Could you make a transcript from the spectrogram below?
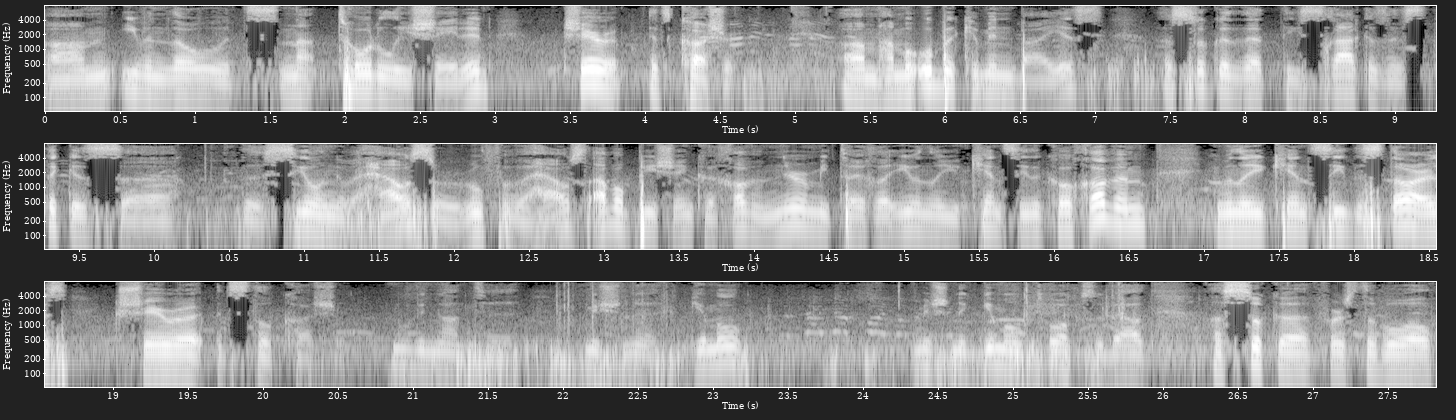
um, even though it's not totally shaded. Share it's kosher. Um, Hamu'uba kamin bayis, a sukkah that the schach is as thick as uh, the ceiling of a house or roof of a house. Aval pishin kochavim even though you can't see the kochavim, even though you can't see the stars, kshera, it's still kosher. Moving on to Mishnah Gimel. Mishnah Gimel talks about a sukkah, first of all,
